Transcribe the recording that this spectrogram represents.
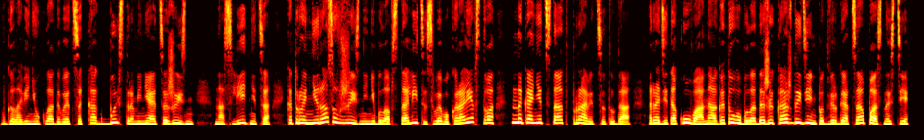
В голове не укладывается, как быстро меняется жизнь. Наследница, которая ни разу в жизни не была в столице своего королевства, королевства наконец-то отправиться туда. Ради такого она готова была даже каждый день подвергаться опасности.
